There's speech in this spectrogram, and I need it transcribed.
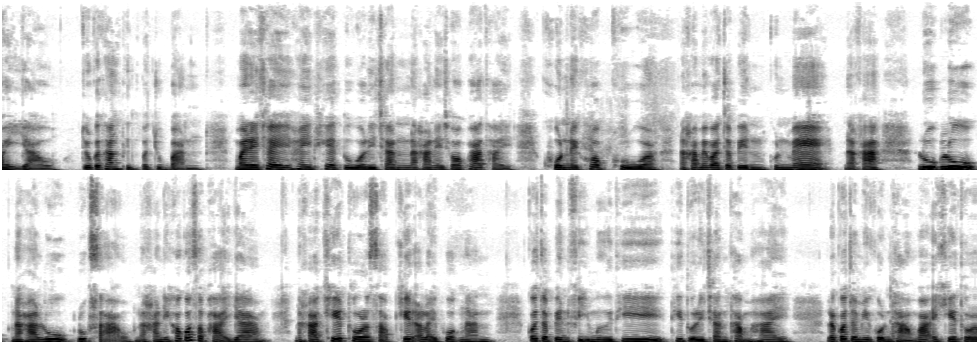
วัยเยาว์ จนกระทั่งถึงปัจจุบัน ไม่ได้ใช่ให้แค่ตัวดิฉันนะคะ ในชอบผ้าไทย คนในครอบครัวนะคะ ไม่ว่าจะเป็นคุณแม่นะคะ ลูกๆนะคะ ลูกลูกสาวนะคะ นี่เขาก็สะพายย่ามนะคะ เคสโทรศัพท์เคสอะไรพวกนั้น ก็จะเป็นฝีมือที่ที่ตัวดิฉันทำให้ แล้วก็จะมีคนถามว่าไอ้เคสโทร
